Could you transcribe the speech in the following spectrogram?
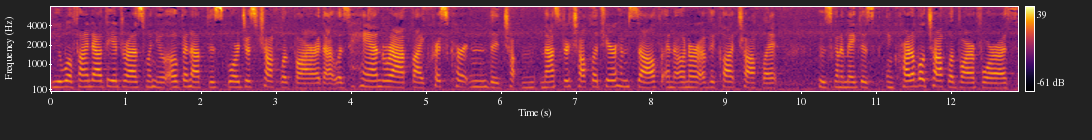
You will find out the address when you open up this gorgeous chocolate bar that was hand wrapped by Chris Curtin, the cho- master chocolatier himself and owner of Eclat Chocolate, who's going to make this incredible chocolate bar for us.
